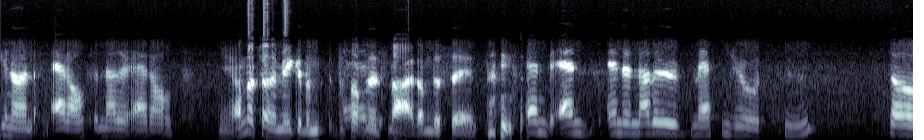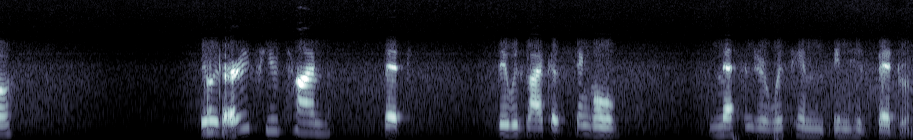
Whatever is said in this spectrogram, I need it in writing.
You know, an adult, another adult, Yeah, I'm not trying to make it a, something And- that's not. I'm just saying. and and and another messenger or two. So there were Okay. very few times that there was like a single messenger with him in his bedroom.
